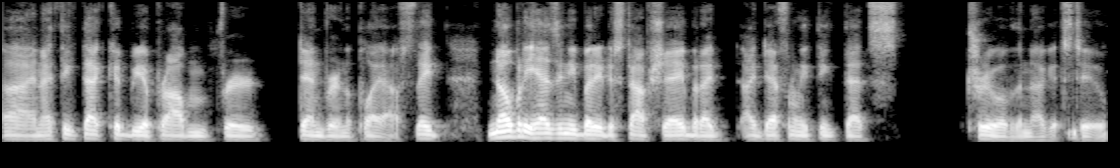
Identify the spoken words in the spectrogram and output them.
Uh, and I think that could be a problem for Denver in the playoffs. They nobody has anybody to stop Shai, but I I definitely think that's true of the Nuggets too.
